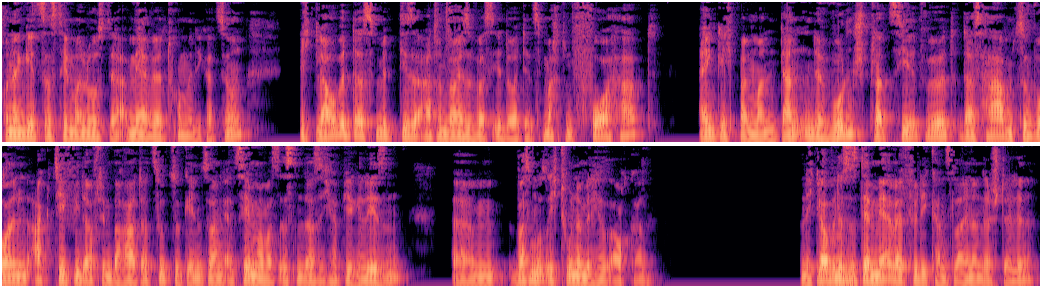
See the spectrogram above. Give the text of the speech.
Und dann geht es das Thema los, der Mehrwertkommunikation. Ich glaube, dass mit dieser Art und Weise, was ihr dort jetzt macht und vorhabt, eigentlich beim Mandanten der Wunsch platziert wird, das haben zu wollen und aktiv wieder auf den Berater zuzugehen und sagen, erzähl mal, was ist denn das? Ich habe hier gelesen. Ähm, was muss ich tun, damit ich das auch kann? Und ich glaube, mhm. das ist der Mehrwert für die Kanzleien an der Stelle,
